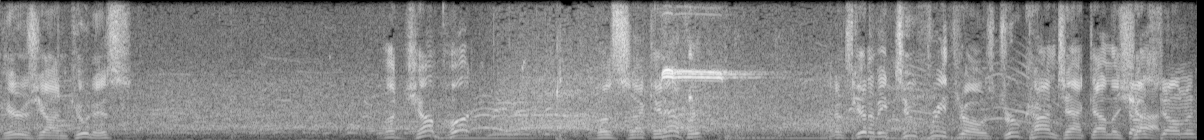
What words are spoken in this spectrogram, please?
Here's Jankunas. The jump hook. The second effort. And it's going to be two free throws. Drew contact on the shot. gentlemen.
